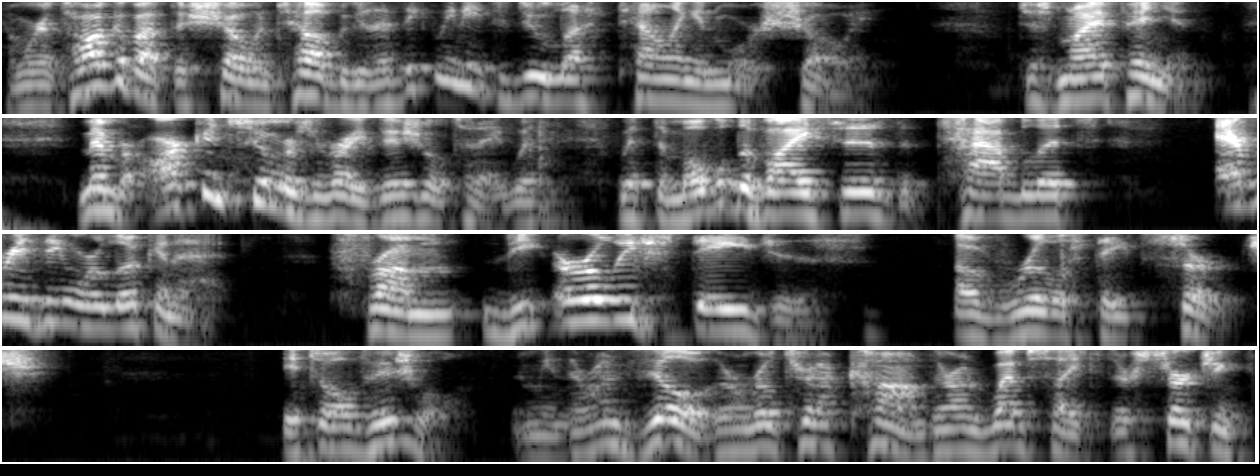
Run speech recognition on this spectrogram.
And we're going to talk about the show and tell because I think we need to do less telling and more showing. Just my opinion. Remember, our consumers are very visual today with, with the mobile devices, the tablets, everything we're looking at from the early stages of real estate search. It's all visual. I mean, they're on Zillow, they're on Realtor.com, they're on websites, they're searching,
